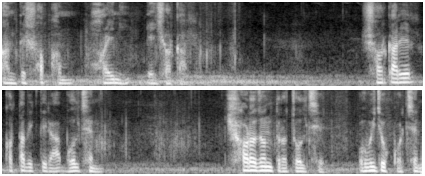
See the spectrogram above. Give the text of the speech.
আনতে সক্ষম হয়নি এই সরকার। সরকারের কর্তা ব্যক্তিরা বলছেন, ষড়যন্ত্র চলছে, অভিযোগ করছেন,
